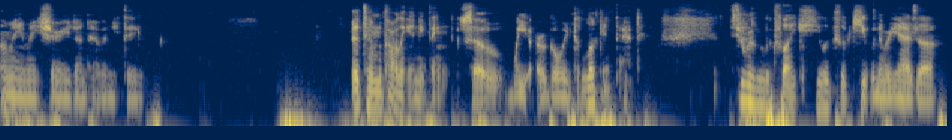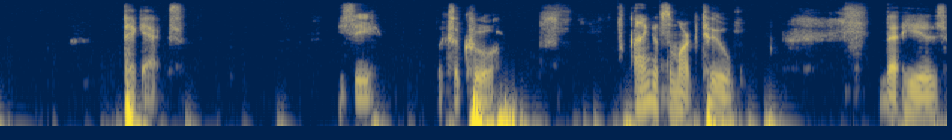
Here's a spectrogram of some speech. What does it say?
Let me make sure he doesn't have anything. It's him with hardly anything. So we are going to look at that. See what he looks like. He looks so cute whenever he has a pickaxe. You see? Looks so cool. I think it's the Mark II that he is.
